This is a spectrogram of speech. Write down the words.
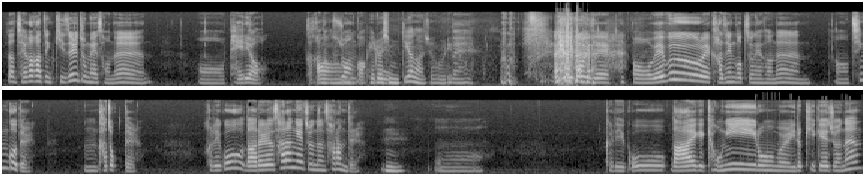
일단 제가 가진 기질 중에서는 어, 배려가 가장 어, 소중한 것 같고 배려심 뛰어나죠, 올리브. 네. 그리고 이제 어, 외부에 가진 것 중에서는 어, 친구들, 음, 가족들, 그리고 나를 사랑해주는 사람들, 음. 어, 그리고 나에게 경이로움을 일으키게 해주는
